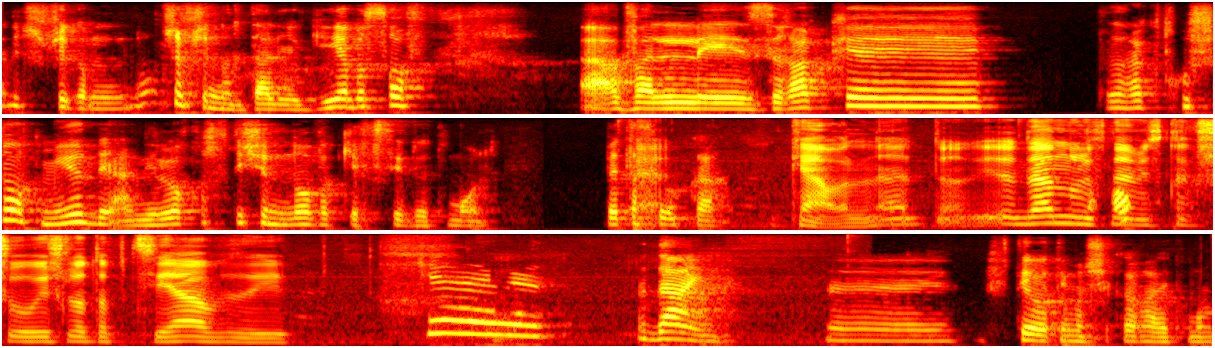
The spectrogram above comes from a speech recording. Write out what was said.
אני חושב שגם, לא חושב שנדל יגיע בסוף, אבל זה רק, זה רק תחושות, מי יודע, אני לא חשבתי שנובק יפסיד אתמול. בטח לא כך. כן, אבל אה, ידענו לפני המשחק שהוא, יש לו את הפציעה וזה... כן, עדיין. אה, הפתיע אותי מה שקרה אתמול.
